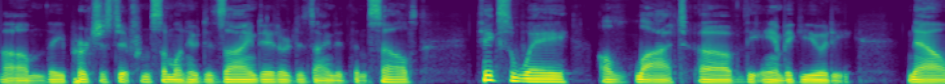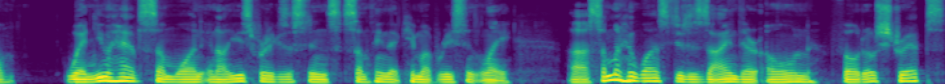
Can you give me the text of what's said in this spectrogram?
Um, they purchased it from someone who designed it or designed it themselves. Takes away a lot of the ambiguity. Now, when you have someone, and I'll use for existence something that came up recently, uh, someone who wants to design their own photo strips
